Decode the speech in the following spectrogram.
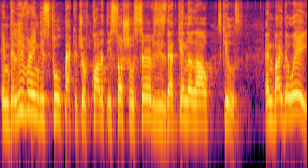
in delivering this full package of quality social services that can allow skills. And by the way,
